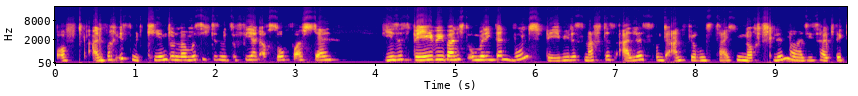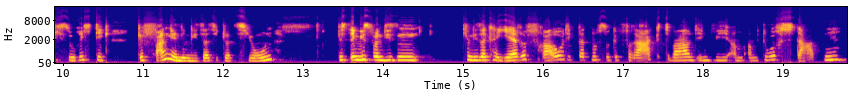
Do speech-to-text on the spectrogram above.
oft einfach ist mit Kind. Und man muss sich das mit Sophie halt auch so vorstellen, dieses Baby war nicht unbedingt ein Wunschbaby. Das macht das alles unter Anführungszeichen noch schlimmer. Sie ist halt wirklich so richtig gefangen in dieser Situation. Bist irgendwie von diesen von dieser Karrierefrau, die gerade noch so gefragt war und irgendwie am, am Durchstarten,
